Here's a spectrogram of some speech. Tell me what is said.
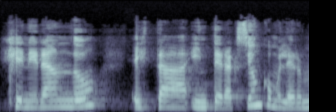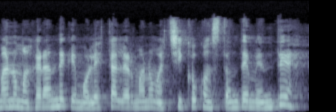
generando esta interacción como el hermano más grande que molesta al hermano más chico constantemente.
